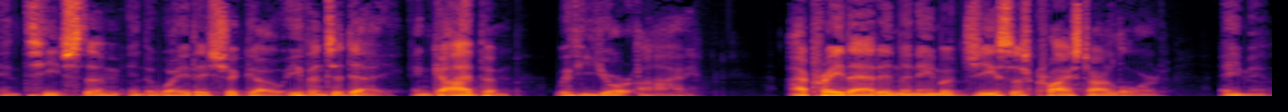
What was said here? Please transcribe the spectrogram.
and teach them in the way they should go, even today, and guide them with your eye. I pray that in the name of Jesus Christ our Lord. Amen.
